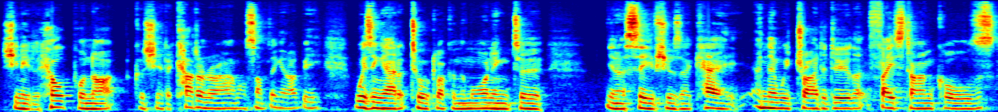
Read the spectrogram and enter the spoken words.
she needed help or not because she had a cut on her arm or something. And I'd be whizzing out at two o'clock in the morning to you know, see if she was okay. And then we tried to do like FaceTime calls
